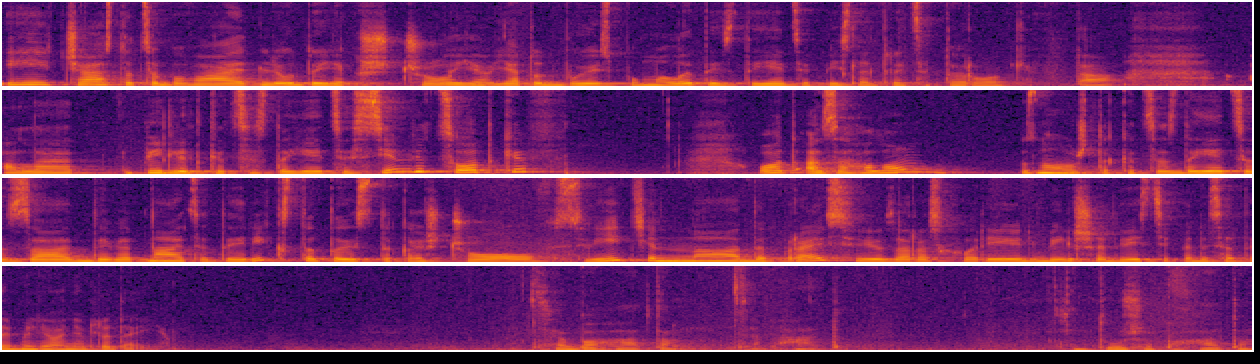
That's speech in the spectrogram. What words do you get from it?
І часто це бувають люди, якщо я, я тут боюсь помилитись, здається, після 30 років. Та? Але підлітки це здається 7%. От, а загалом, знову ж таки, це здається за 19 рік статистика, що в світі на депресію зараз хворіють більше 250 мільйонів людей. Це багато. Це багато. Це дуже багато.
